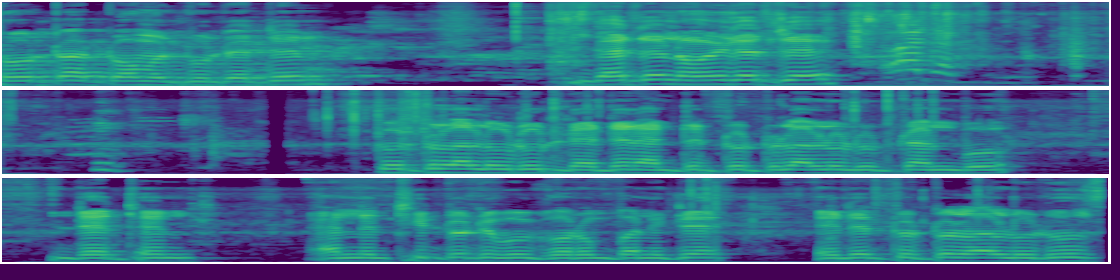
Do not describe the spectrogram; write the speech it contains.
ছোটা টমেটো দেখেন দেখেন হয়ে যাচ্ছে টোটোলা লুডুর দেখেন একটা টোটোলা লুডুর টানবো দেখেন এনে ছিদ্র দেবো গরম পানিতে। এদের টোটোলা লুডুস,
